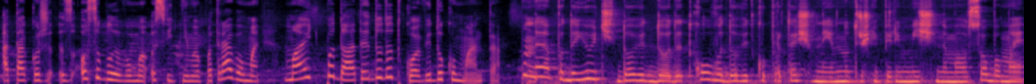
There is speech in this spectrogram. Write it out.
а також з особливими освітніми потребами, мають подати додаткові документи. Вони подають довід додаткову довідку про те, що вони є внутрішньо переміщеними особами.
